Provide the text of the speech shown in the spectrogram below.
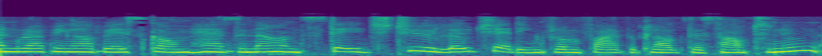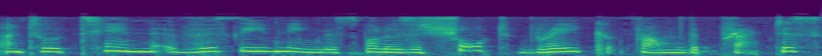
And wrapping up, Eskom has announced stage two load shedding from 5 o'clock this afternoon until 10 this evening. This follows a short break from the practice.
